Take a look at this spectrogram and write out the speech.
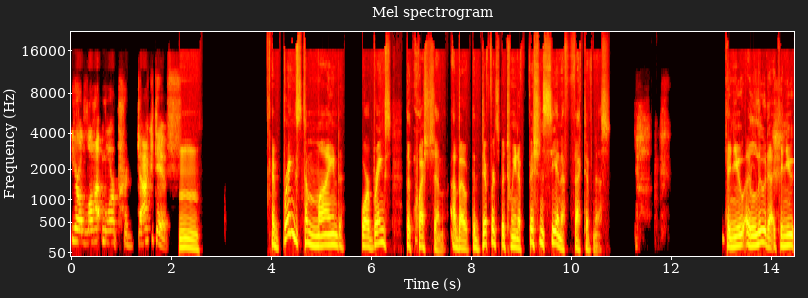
you're a lot more productive. Mm. It brings to mind or brings the question about the difference between efficiency and effectiveness. Can you elude it? Can you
